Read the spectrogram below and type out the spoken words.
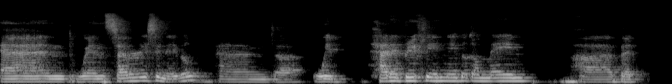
and when Celery is enabled, and uh, we had it briefly enabled on main, uh, but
